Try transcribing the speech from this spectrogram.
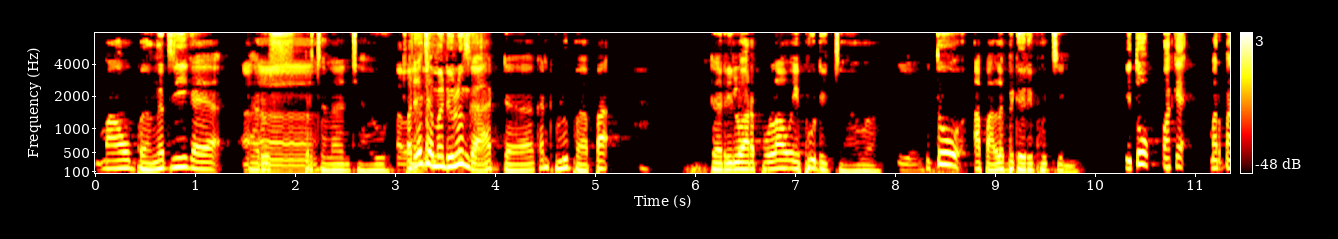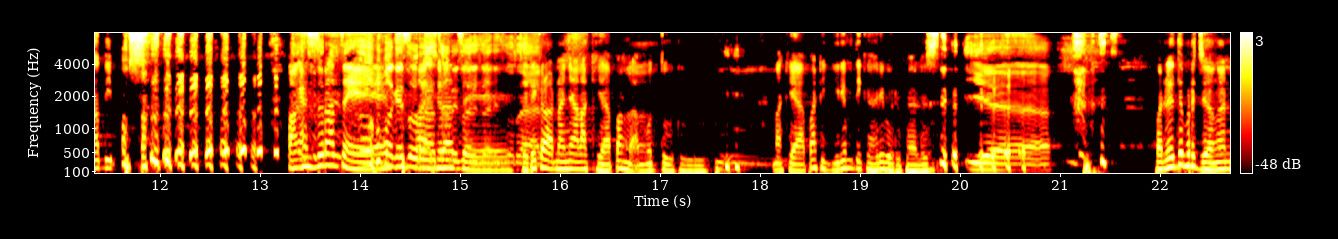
mau banget sih kayak Ah, harus perjalanan jauh. Padahal zaman dulu nggak ada. Kan dulu bapak dari luar pulau, ibu di Jawa. Iya. Itu apa lebih dari bucin? Itu pakai merpati pos. Pakai surat sih. Oh, pakai surat, sorry, sorry, sih. sorry, surat. Jadi kalau nanya lagi apa nggak mutu dulu. Lagi apa dikirim tiga hari baru bales. Iya. Padahal itu perjuangan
